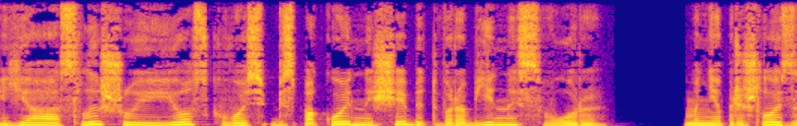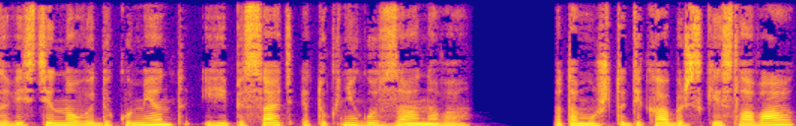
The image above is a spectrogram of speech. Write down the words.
я слышу ее сквозь беспокойный щебет воробьиной своры. Мне пришлось завести новый документ и писать эту книгу заново, потому что декабрьские слова,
